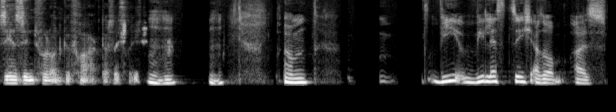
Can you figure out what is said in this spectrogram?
sehr sinnvoll und gefragt. Das ist richtig. Mhm. Mhm. Ähm, wie, wie lässt sich also als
